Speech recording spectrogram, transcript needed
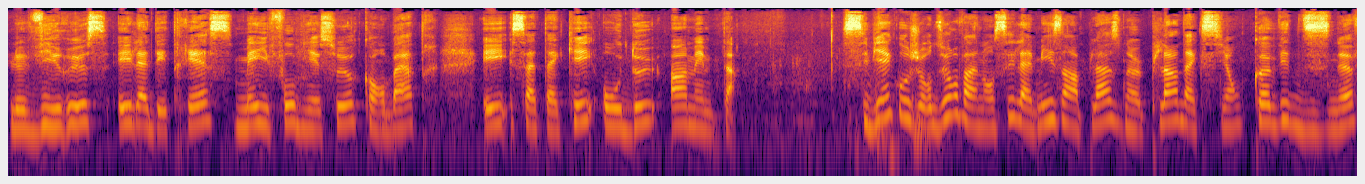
le virus et la détresse, mais il faut bien sûr combattre et s'attaquer aux deux en même temps. Si bien qu'aujourd'hui, on va annoncer la mise en place d'un plan d'action COVID-19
